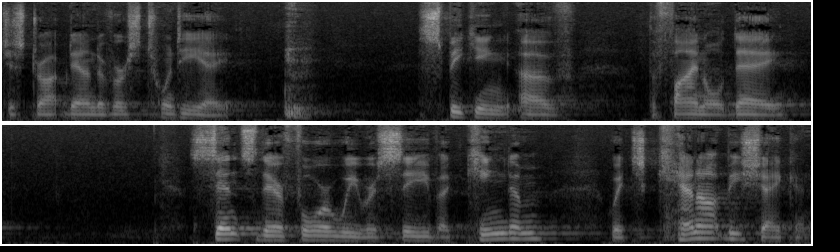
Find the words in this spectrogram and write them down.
just drop down to verse 28. Speaking of the final day. Since, therefore, we receive a kingdom which cannot be shaken,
